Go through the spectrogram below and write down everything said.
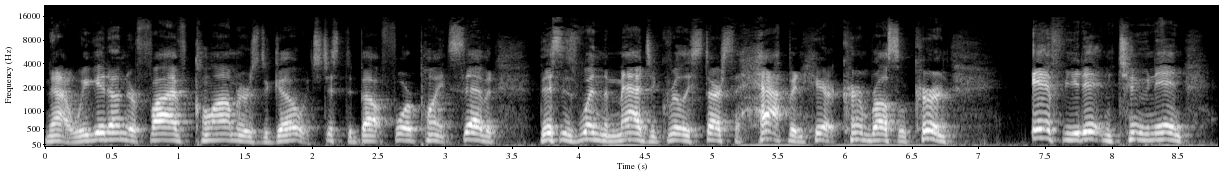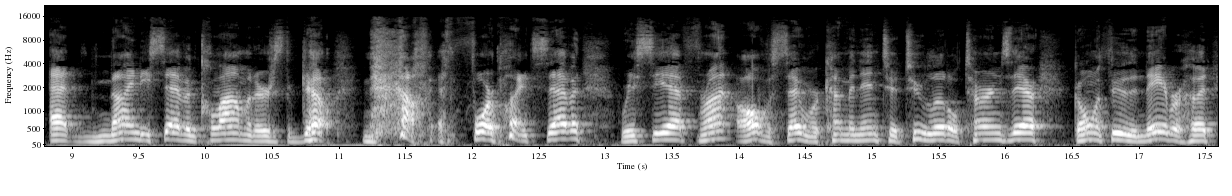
Now we get under five kilometers to go. It's just about 4.7. This is when the magic really starts to happen here at Kuurne Brussels Koernen if you didn't tune in at 97 kilometers to go. Now at 4.7, we see up front, all of a sudden we're coming into two little turns there, going through the neighborhood,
